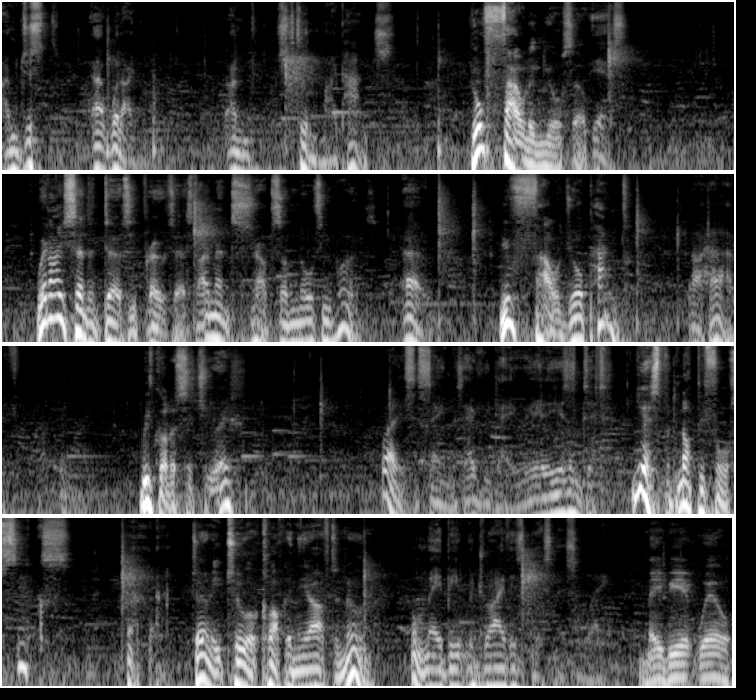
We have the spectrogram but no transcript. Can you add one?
I'm just. Uh, well, I, I'm just in my pants. You're fouling yourself. Yes. When I said a dirty protest, I meant to shout some naughty words. Oh, You've fouled your pant. I have. We've got a situation. Well, it's the same as every day, really, isn't it? Yes, but not before six. it's only two o'clock in the afternoon. Or maybe it would drive his business away. Maybe it will.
